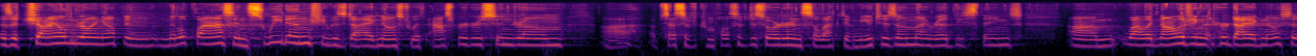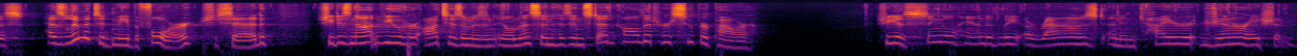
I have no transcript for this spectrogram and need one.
As a child growing up in middle class in Sweden, she was diagnosed with Asperger's syndrome, uh, obsessive compulsive disorder, and selective mutism. I read these things. Um, while acknowledging that her diagnosis has limited me before, she said, she does not view her autism as an illness and has instead called it her superpower. She has single handedly aroused an entire generation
